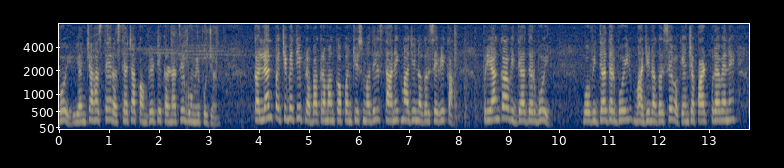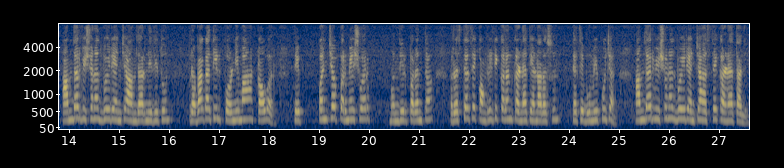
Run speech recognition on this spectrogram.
भोईर यांच्या हस्ते रस्त्याच्या काँक्रिटीकरणाचे भूमिपूजन. कल्याण पश्चिमेती प्रभाग क्रमांक पंचवीसमधील स्थानिक माजी नगरसेविका प्रियांका विद्याधर भोईर व विद्याधर भोईर माजी नगरसेवक यांच्या पाठपुराव्याने आमदार विश्वनाथ भोईर यांच्या आमदार निधीतून प्रभागातील पौर्णिमा टॉवर ते पंच परमेश्वर मंदिरपर्यंत रस्त्याचे काँक्रिटीकरण करण्यात येणार असून त्याचे भूमिपूजन आमदार विश्वनाथ भोईर यांच्या हस्ते करण्यात आले.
